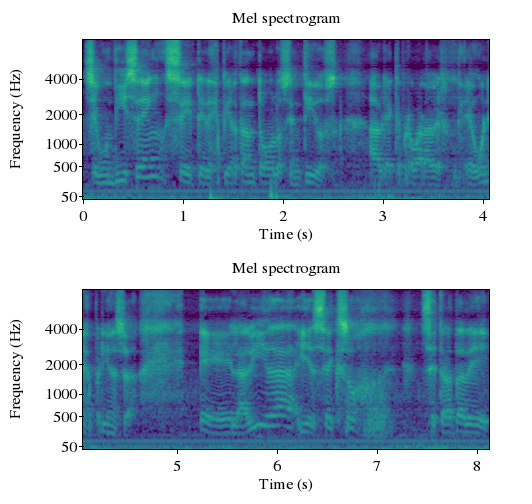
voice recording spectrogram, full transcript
según dicen, se te despiertan todos los sentidos. Habría que probar a ver, es una experiencia. Eh, la vida y el sexo se trata de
